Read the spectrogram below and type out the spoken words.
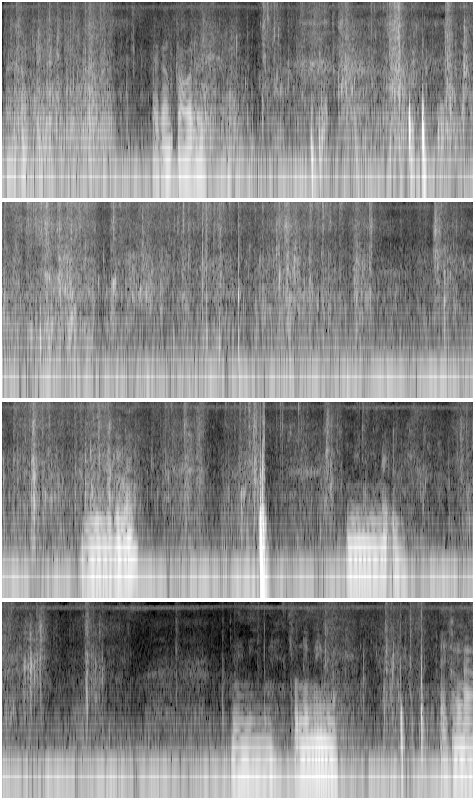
ไปครับ ไปกันต่อเลยนี่มีไหมนี่มีไหมเอ่ยตรงนี้มีไหมตรงนี้ไม่มีไปข้างหน้า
